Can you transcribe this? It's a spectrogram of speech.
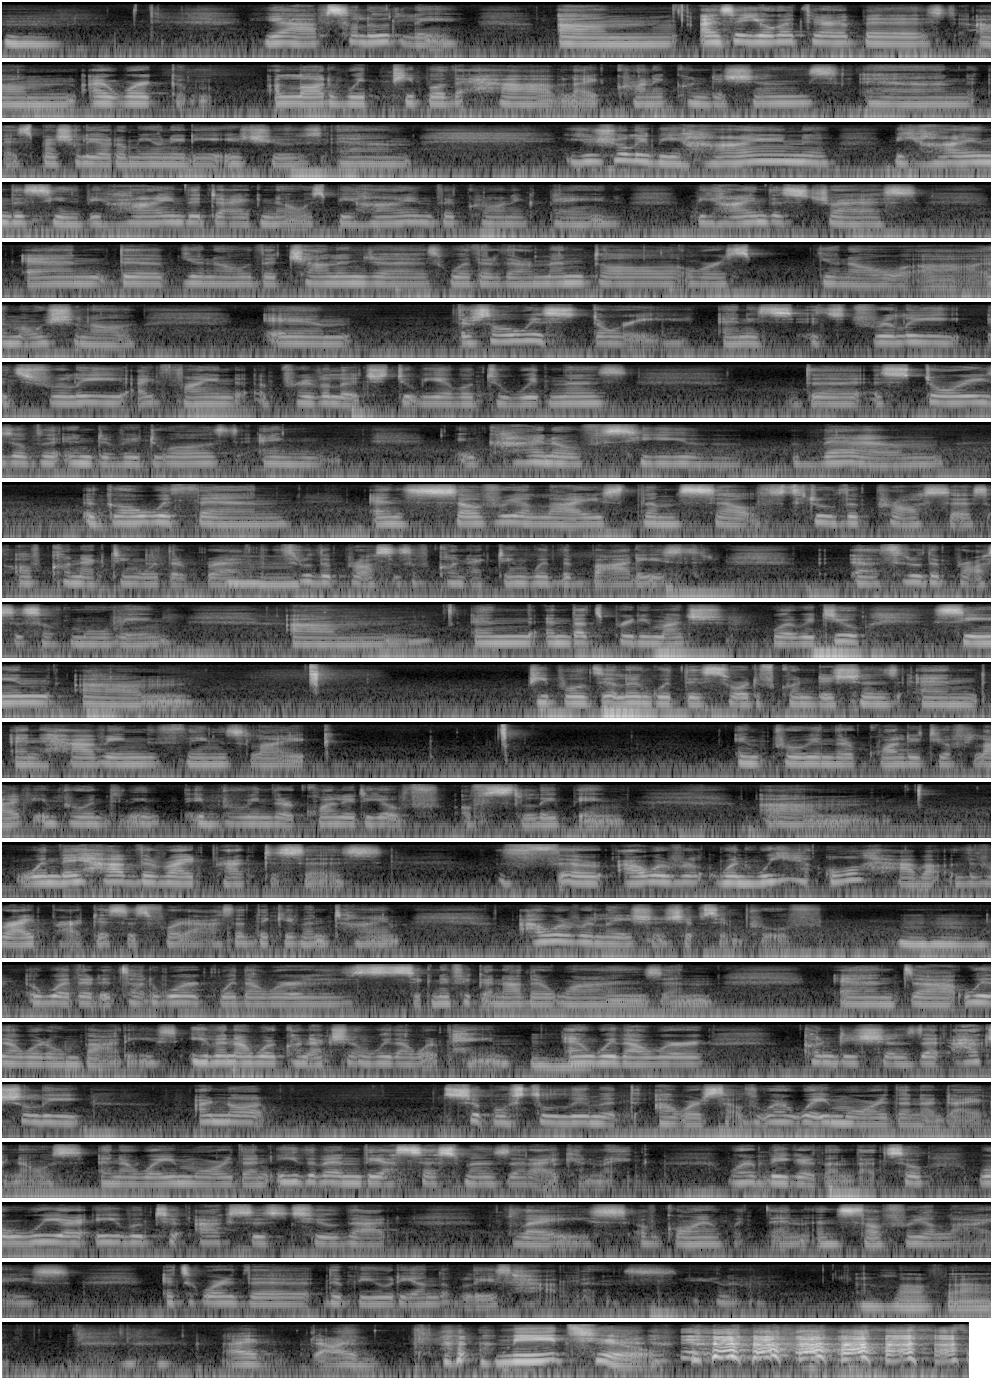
Yeah, absolutely. Um, as a yoga therapist, um, I work a lot with people that have like chronic conditions and especially autoimmunity issues. And usually behind behind the scenes, behind the diagnosis, behind the chronic pain, behind the stress, and the you know the challenges, whether they're mental or you know uh, emotional. Um, there's always story and it's it's really it's really i find a privilege to be able to witness the stories of the individuals and and kind of see them go within and self-realize themselves through the process of connecting with their breath through the process of connecting with the bodies uh, through the process of moving. Um, and and that's pretty much what we do. Seeing um, people dealing with this sort of conditions and and having things like improving their quality of life improving improving their quality of, of sleeping um, when they have the right practices the our when we all have uh, the right practices for us at the given time our relationships improve whether it's at work with our significant other ones and and uh, with our own bodies, even our connection with our pain and with our conditions that actually are not supposed to limit ourselves. We're way more than a diagnosis and a way more than even the assessments that I can make. We're bigger than that. So where we are able to access to that place of going within and self-realize, it's where the the beauty and the bliss happens. You know. I love that. I, I, me too.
